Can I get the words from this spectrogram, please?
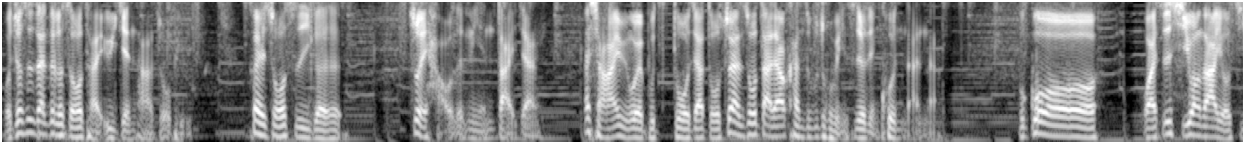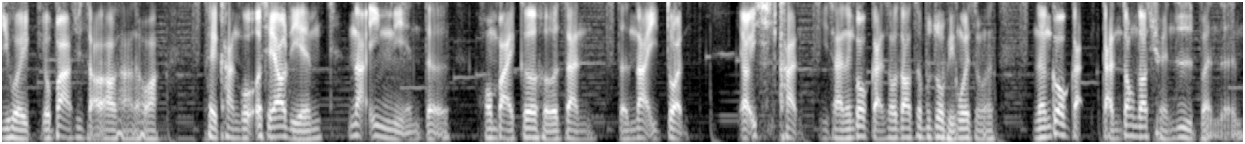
我就是在这个时候才遇见他的作品，可以说是一个。最好的年代，这样。那小孩女我也不多加多，虽然说大家要看这部作品是有点困难呐、不过我还是希望大家有机会有办法去找到他的话，可以看过，而且要连那一年的红白歌合战的那一段要一起看，你才能够感受到这部作品为什么能够感感动到全日本人，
